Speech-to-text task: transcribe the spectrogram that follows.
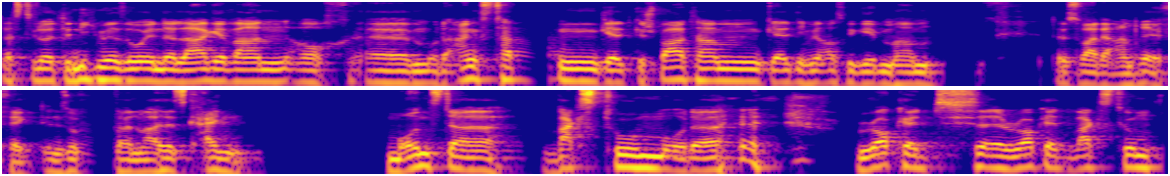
dass die Leute nicht mehr so in der Lage waren, auch ähm, oder Angst hatten, Geld gespart haben, Geld nicht mehr ausgegeben haben. Das war der andere Effekt. Insofern war es kein Monsterwachstum oder Rocket, äh, Rocket Wachstum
